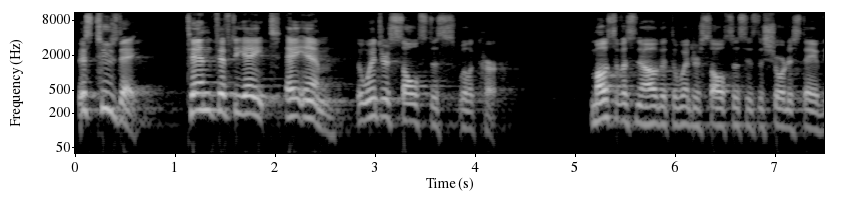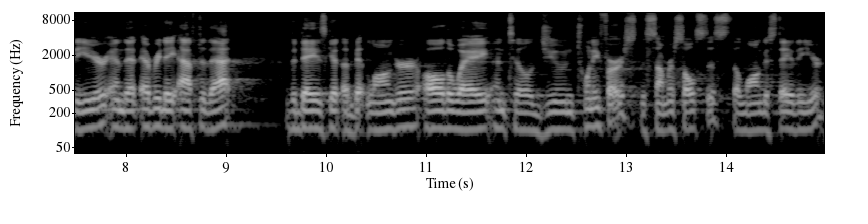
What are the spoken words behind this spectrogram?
This Tuesday, 10:58 a.m. the winter solstice will occur. Most of us know that the winter solstice is the shortest day of the year and that every day after that the days get a bit longer all the way until June 21st, the summer solstice, the longest day of the year.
